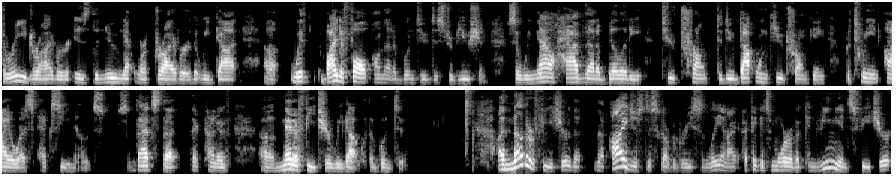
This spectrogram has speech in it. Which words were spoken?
3 driver is the new network driver that we got uh, with by default on that Ubuntu distribution. So we now have that ability to trunk to do .1q trunking between IOS XE nodes. So that's that that kind of uh, meta feature we got with Ubuntu. Another feature that, that I just discovered recently, and I, I think it's more of a convenience feature,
